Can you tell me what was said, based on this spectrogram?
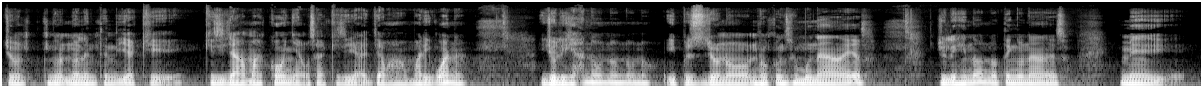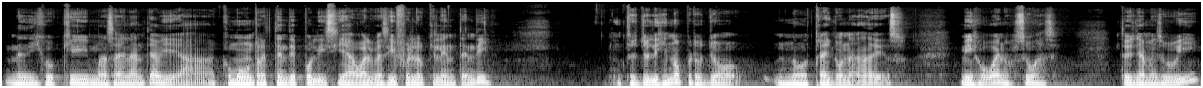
yo no, no le entendía que, que se llama macoña, o sea, que se llamaba marihuana. Y yo le dije, ah, no, no, no, no. Y pues yo no, no consumo nada de eso. Yo le dije, no, no tengo nada de eso. Me, me dijo que más adelante había como un retén de policía o algo así, fue lo que le entendí. Entonces yo le dije, no, pero yo no traigo nada de eso. Me dijo, bueno, súbase. Entonces ya me subí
